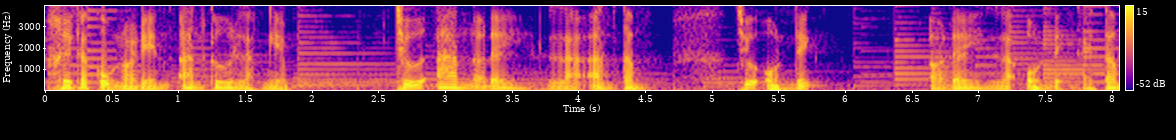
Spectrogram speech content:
khi các cụ nói đến an cư lạc nghiệp, chữ an ở đây là an tâm chữ ổn định. Ở đây là ổn định cái tâm.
